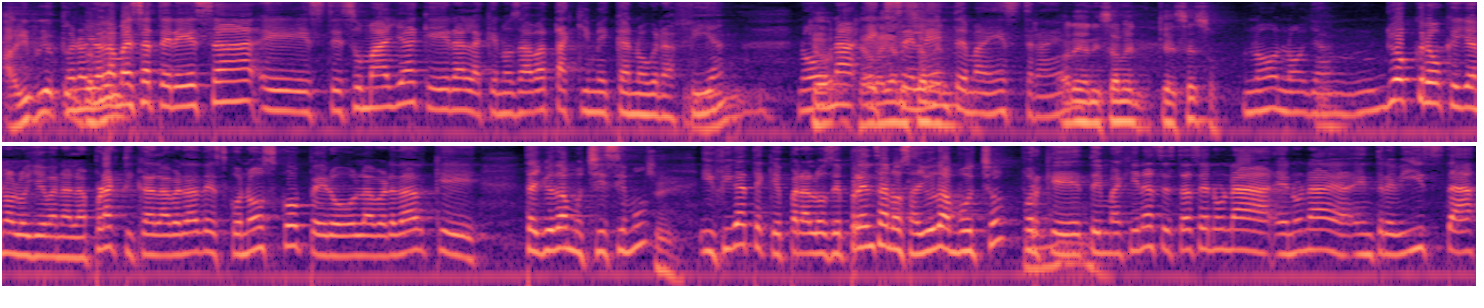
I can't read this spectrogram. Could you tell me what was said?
Tabitas. bueno, yo la maestra Teresa este, Sumaya, que era la que nos daba taquimecanografía. Mm. No, una excelente maestra. ¿eh? Ahora ya ni saben qué es eso. No, no, ya. Yo creo que ya no lo llevan a la práctica. La verdad desconozco, pero la verdad que te ayuda muchísimo. Y fíjate que para los de prensa nos ayuda mucho, porque mm. te imaginas, estás en una, en una entrevista,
